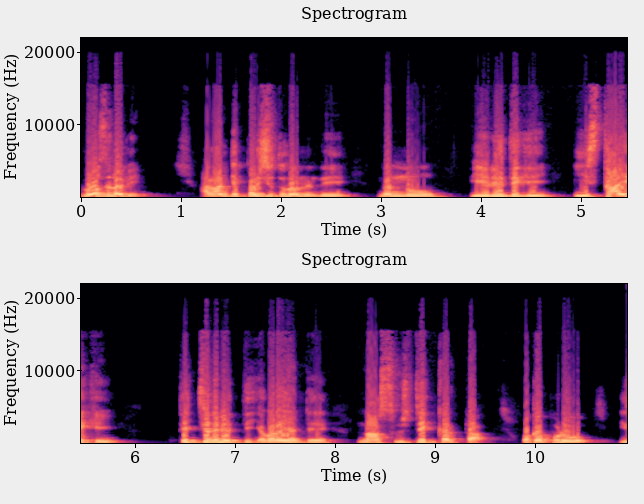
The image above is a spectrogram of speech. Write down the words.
రోజులవి. అలాంటి పరిస్థితుల్లో నుండి నన్ను ఈ రీతికి ఈ స్థాయికి తెచ్చిన వ్యక్తి ఎవరై అంటే నా సృష్టికర్త. ఒకప్పుడు ఈ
